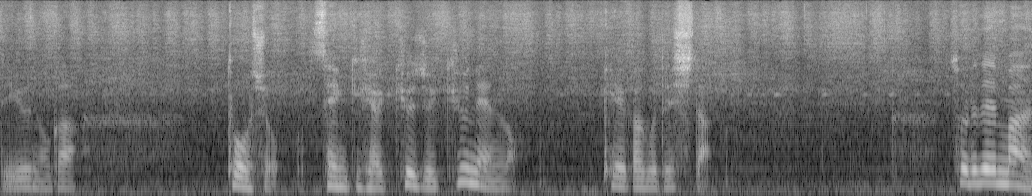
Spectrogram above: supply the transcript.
ていうのが当初1999年の計画でした。それでまあ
